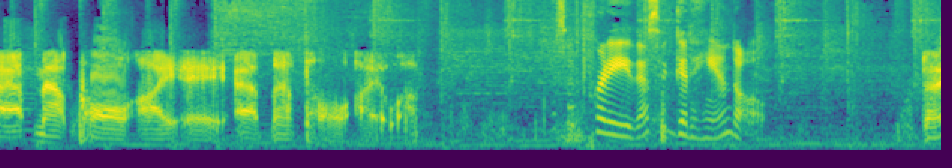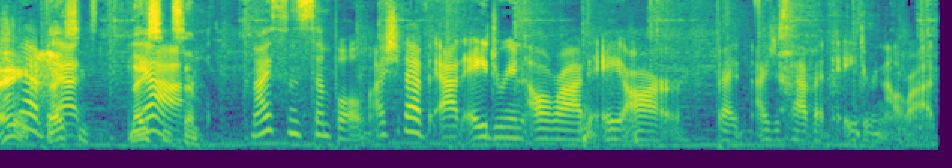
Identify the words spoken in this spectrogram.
At Matt Paul IA at Matt Paul Iowa. That's a pretty. That's a good handle. Thanks. Nice, at, and, nice yeah, and simple. Nice and simple. I should have at Adrienne Elrod AR, but I just have it Adrienne Elrod.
